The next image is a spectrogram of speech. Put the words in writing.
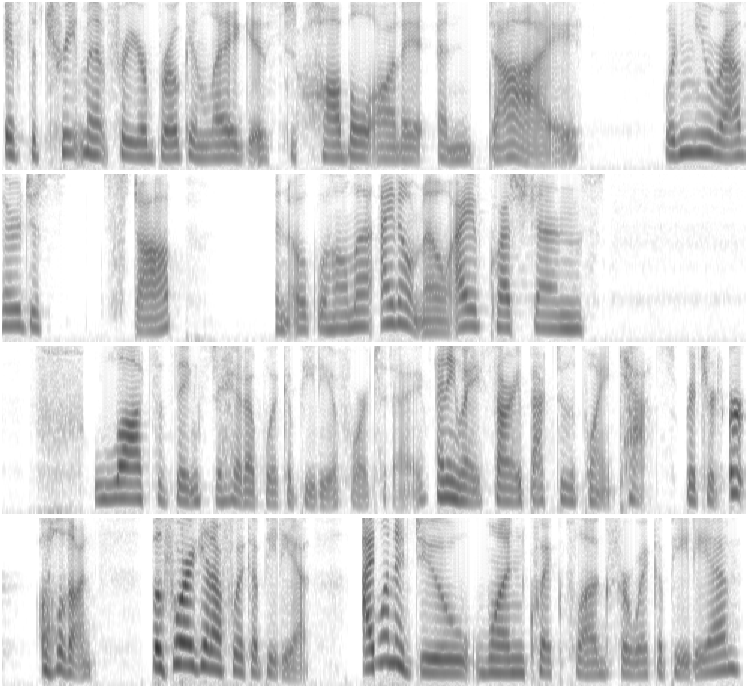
if the treatment for your broken leg is to hobble on it and die, wouldn't you rather just stop in Oklahoma? I don't know. I have questions. Lots of things to hit up Wikipedia for today. Anyway, sorry, back to the point. Cats, Richard. Er, hold on. Before I get off Wikipedia, I want to do one quick plug for Wikipedia.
